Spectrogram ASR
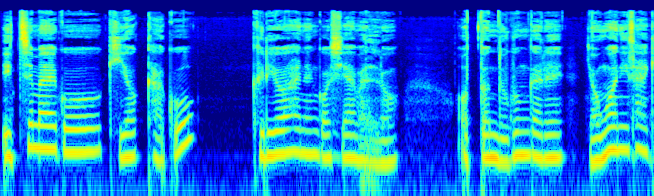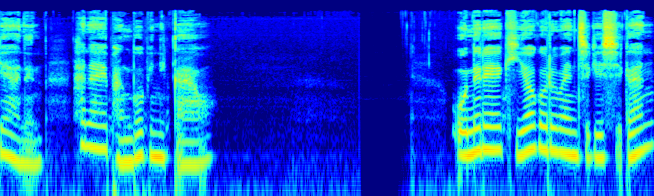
잊지 말고 기억하고 그리워하는 것이야말로 어떤 누군가를 영원히 살게 하는 하나의 방법이니까요. 오늘의 기억으로 만지기 시간,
